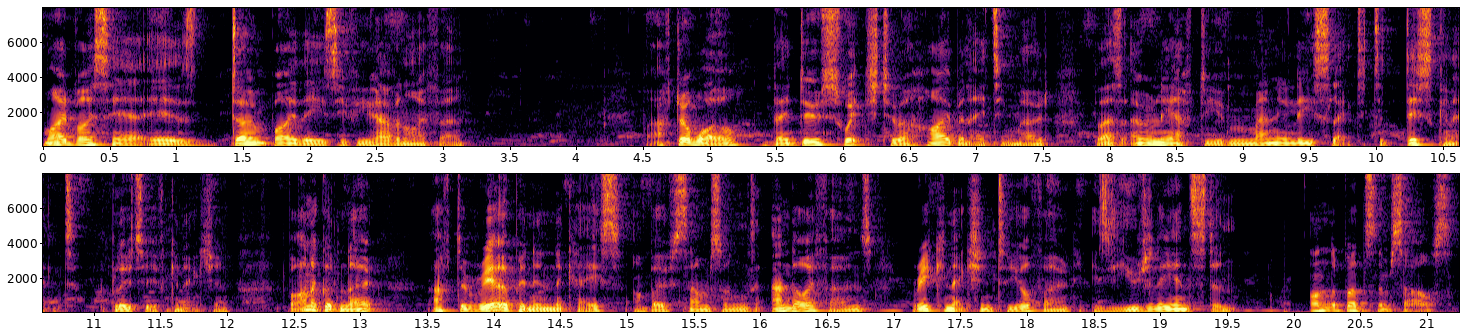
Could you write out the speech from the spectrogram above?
My advice here is don't buy these if you have an iPhone. But after a while, they do switch to a hibernating mode, but that's only after you've manually selected to disconnect the Bluetooth connection. But on a good note, after reopening the case on both Samsungs and iPhones, reconnection to your phone is usually instant. On the buds themselves,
